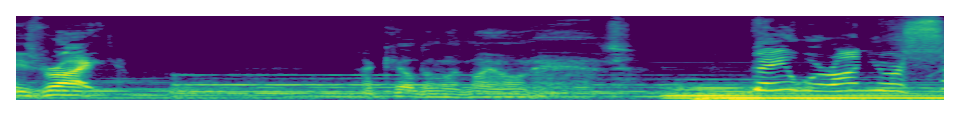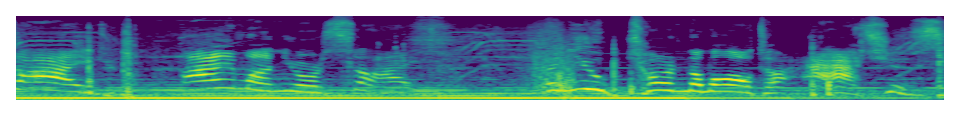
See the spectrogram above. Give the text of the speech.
He's right. I killed him with my own hands. They were on your side! I'm on your side! And you turned them all to ashes!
